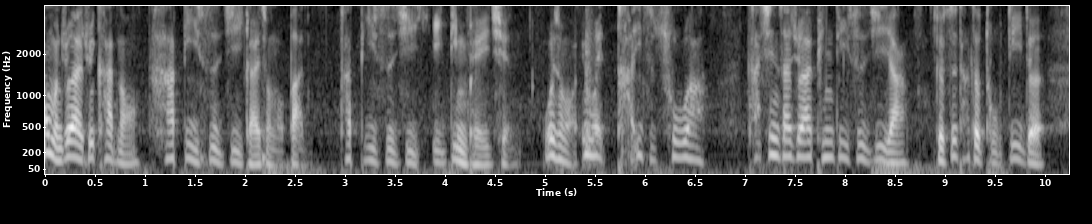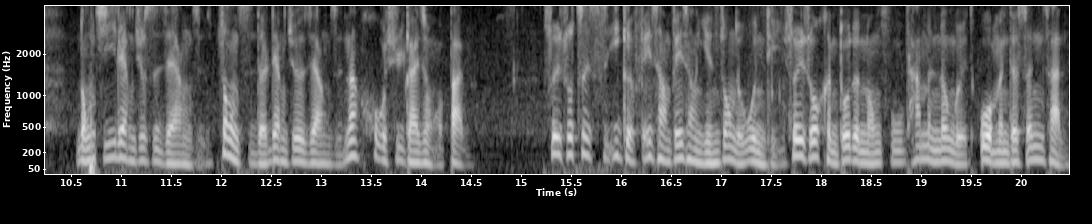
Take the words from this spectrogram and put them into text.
我们就来去看哦，他第四季该怎么办？他第四季一定赔钱，为什么？因为他一直出啊，他现在就在拼第四季啊。可是他的土地的容积量就是这样子，种植的量就是这样子，那后续该怎么办？所以说这是一个非常非常严重的问题。所以说很多的农夫他们认为我们的生产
